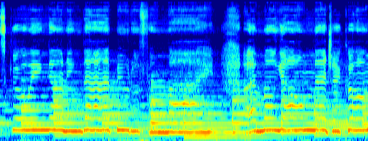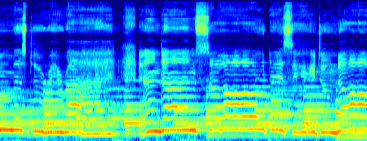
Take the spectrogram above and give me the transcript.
What's going on in that beautiful mind? I'm on your magical mystery ride, and I'm so dizzy, don't know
